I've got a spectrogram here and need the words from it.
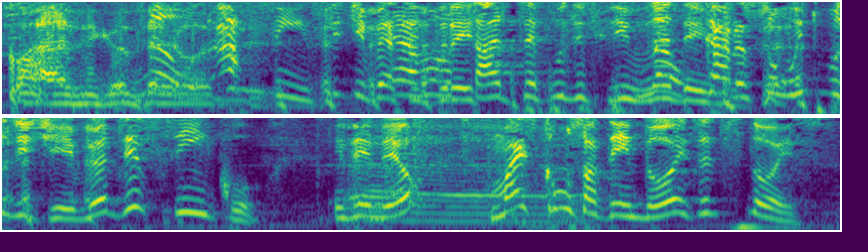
quase que você Não, assim, se tivesse É a três... vontade de ser positivo, né, Não, David? cara, eu sou muito positivo. Eu ia dizer cinco. Entendeu? Mas como só tem dois, eu disse dois.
